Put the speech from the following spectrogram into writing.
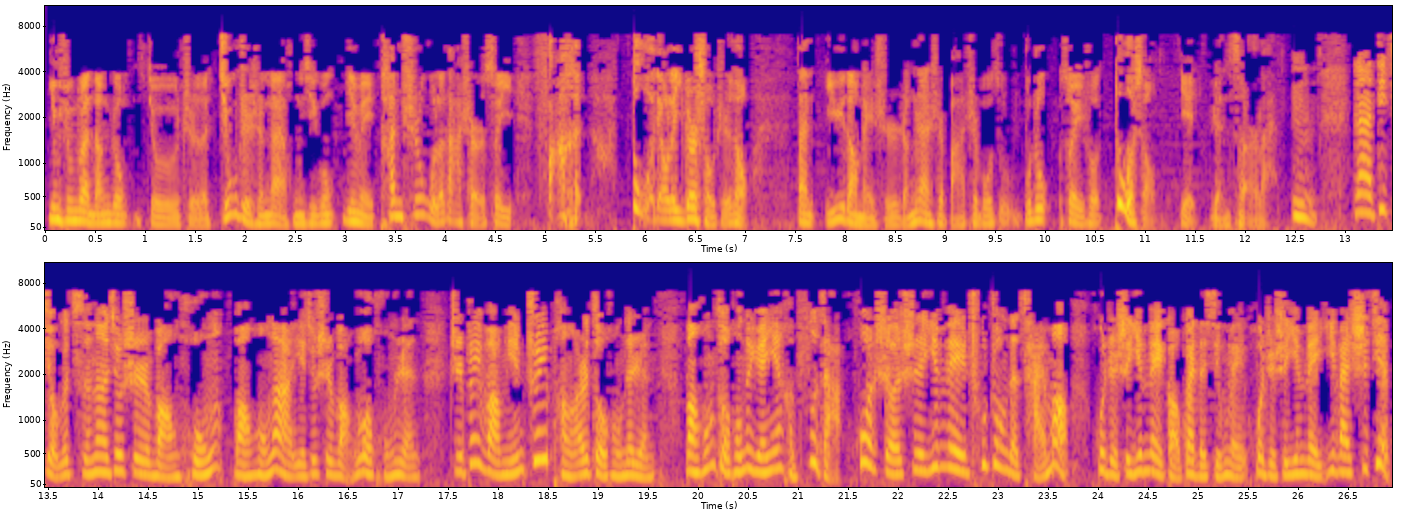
英雄传》当中就指的九指神丐洪七公，因为贪吃误了大事儿，所以发狠啊，剁掉了一根手指头。但一遇到美食，仍然是把持不住不住，所以说剁手也源自而来。嗯，那第九个词呢，就是网红。网红啊，也就是网络红人，只被网民追捧而走红的人。网红走红的原因很复杂，或者是因为出众的才貌，或者是因为搞怪的行为，或者是因为意外事件，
